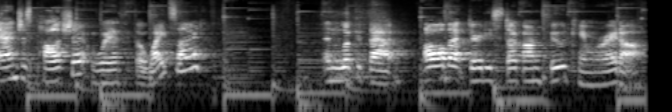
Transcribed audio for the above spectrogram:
And just polish it with the white side. And look at that, all that dirty stuck on food came right off.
